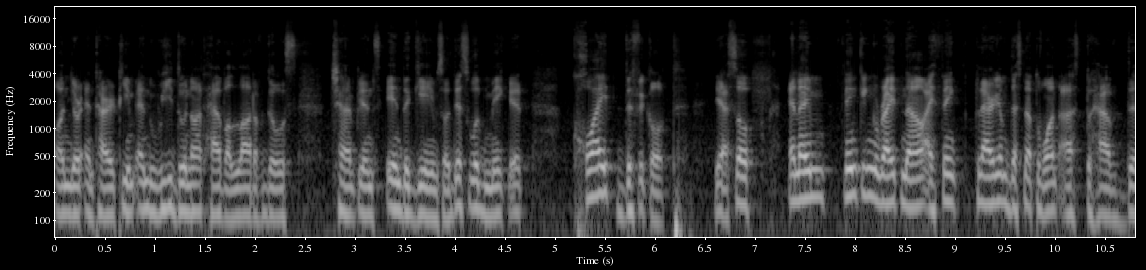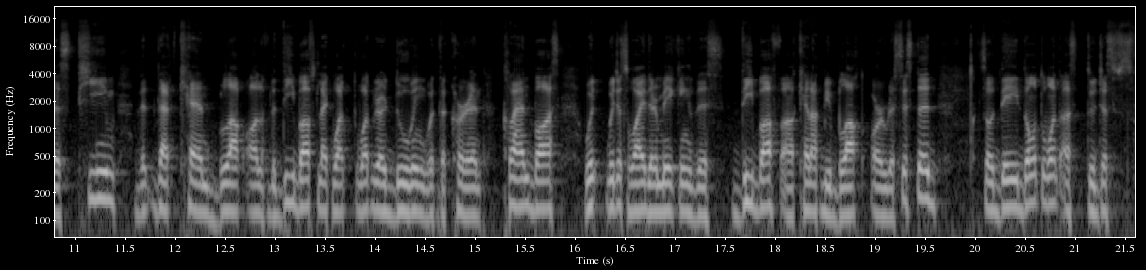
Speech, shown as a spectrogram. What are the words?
on your entire team. And we do not have a lot of those champions in the game. So this would make it quite difficult yeah, so, and I'm thinking right now, I think Plarium does not want us to have this team that, that can block all of the debuffs like what, what we are doing with the current clan boss, which, which is why they're making this debuff uh, cannot be blocked or resisted. So they don't want us to just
